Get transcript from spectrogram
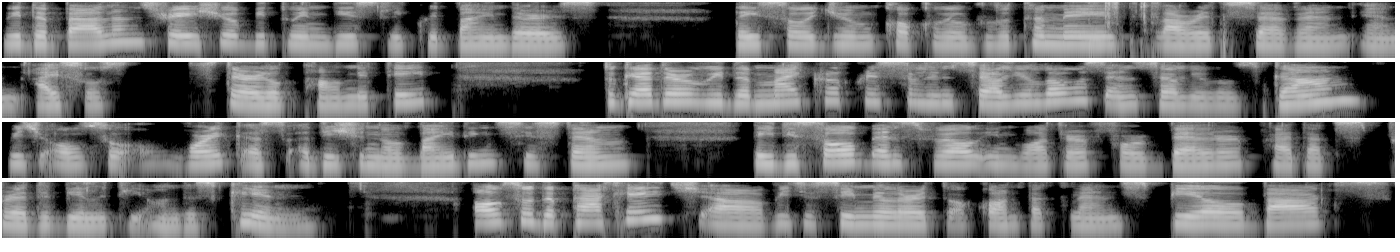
with the balance ratio between these liquid binders, disodium cocoyl glutamate, laureth 7, and isostearyl palmitate, together with the microcrystalline cellulose and cellulose gum, which also work as additional binding system. They dissolve and swell in water for better product spreadability on the skin. Also the package, uh, which is similar to a contact lens peel bags,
